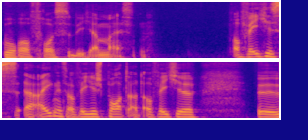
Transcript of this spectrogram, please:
worauf freust du dich am meisten? Auf welches Ereignis, auf welche Sportart, auf welche äh,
